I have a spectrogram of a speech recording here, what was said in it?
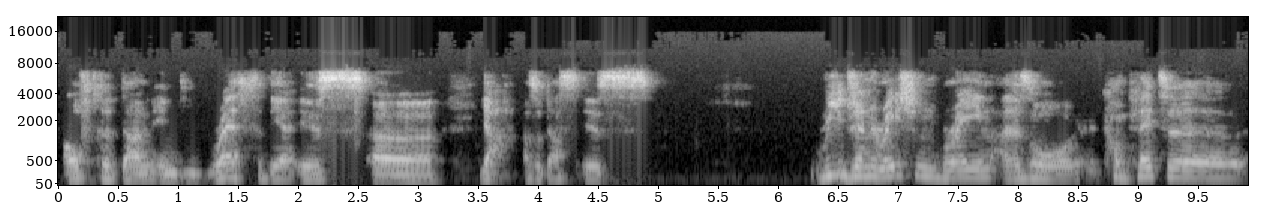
Auftritt dann in Deep Breath, der ist, äh, ja, also das ist Regeneration Brain, also komplette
